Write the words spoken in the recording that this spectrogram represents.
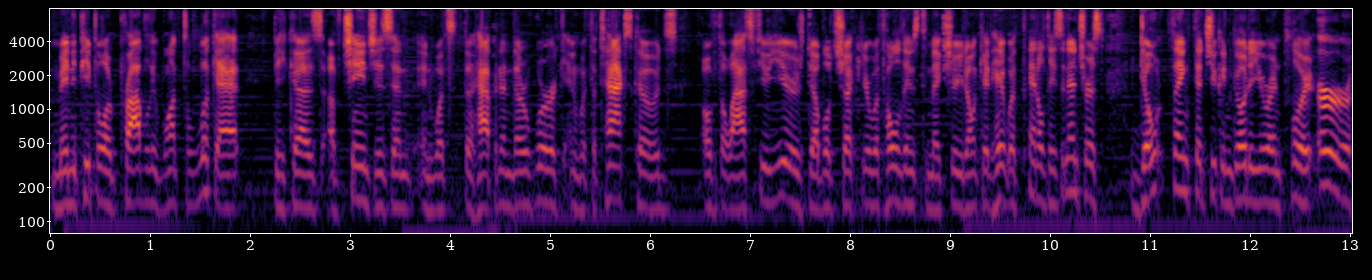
many people are probably want to look at because of changes in what's happening in their work and with the tax codes over the last few years, double check your withholdings to make sure you don't get hit with penalties and interest. Don't think that you can go to your employer,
